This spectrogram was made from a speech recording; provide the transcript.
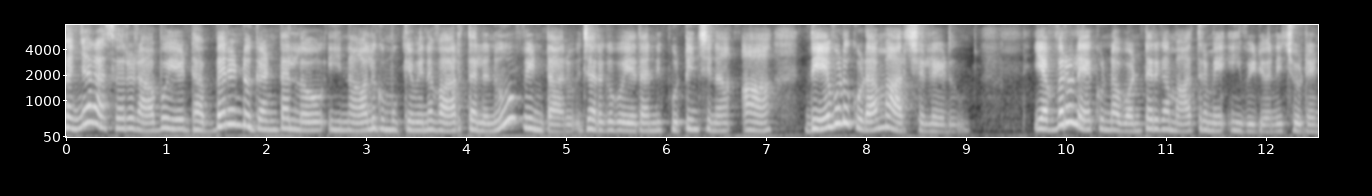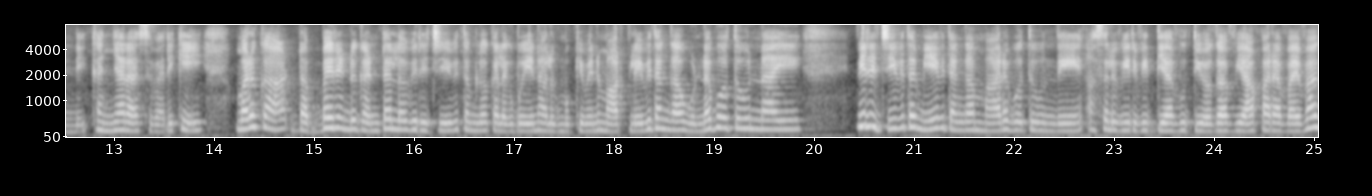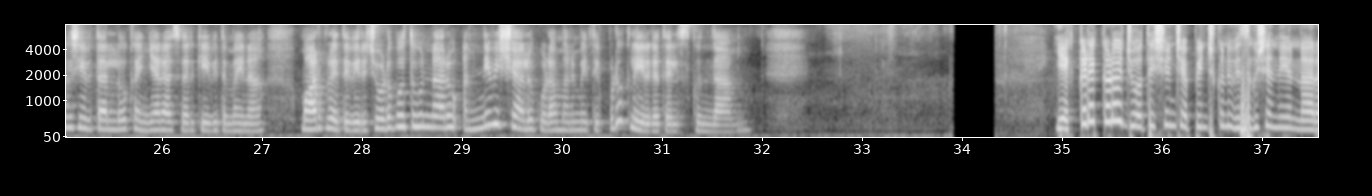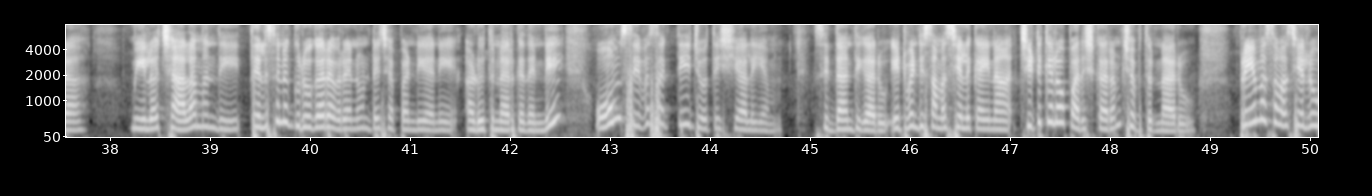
కన్యారాశివారు రాబోయే డెబ్బై రెండు గంటల్లో ఈ నాలుగు ముఖ్యమైన వార్తలను వింటారు. జరగబోయేదాన్ని పుట్టించిన ఆ దేవుడు కూడా మార్చలేడు. ఎవ్వరూ లేకుండా ఒంటరిగా మాత్రమే ఈ వీడియోని చూడండి. కన్యారాశి వారికి మరొక డెబ్బై రెండు గంటల్లో వీరి జీవితంలో కలగబోయే నాలుగు ముఖ్యమైన మార్పులు ఏ విధంగా ఉండబోతూ ఉన్నాయి? వీరి జీవితం ఏ విధంగా మారబోతూ ఉంది? అసలు వీరి విద్య ఉద్యోగ వ్యాపార వైవాహిక జీవితాల్లో కన్యారాశి వారికి ఏ విధమైన మార్పులు అయితే వీరు చూడబోతూ ఉన్నారు? అన్ని విషయాలు కూడా మనమైతే ఇప్పుడు క్లియర్గా తెలుసుకుందాం. ఎక్కడెక్కడో జ్యోతిష్యం చెప్పించుకుని విసుగు చెంది ఉన్నారా? మీలో చాలామంది తెలిసిన గురువుగారు ఎవరైనా ఉంటే చెప్పండి అని అడుగుతున్నారు కదండి. ఓం శివశక్తి జ్యోతిష్యాలయం. సిద్ధాంతి గారు ఎటువంటి సమస్యలకైనా చిటికెలో పరిష్కారం చెబుతున్నారు. ప్రేమ సమస్యలు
